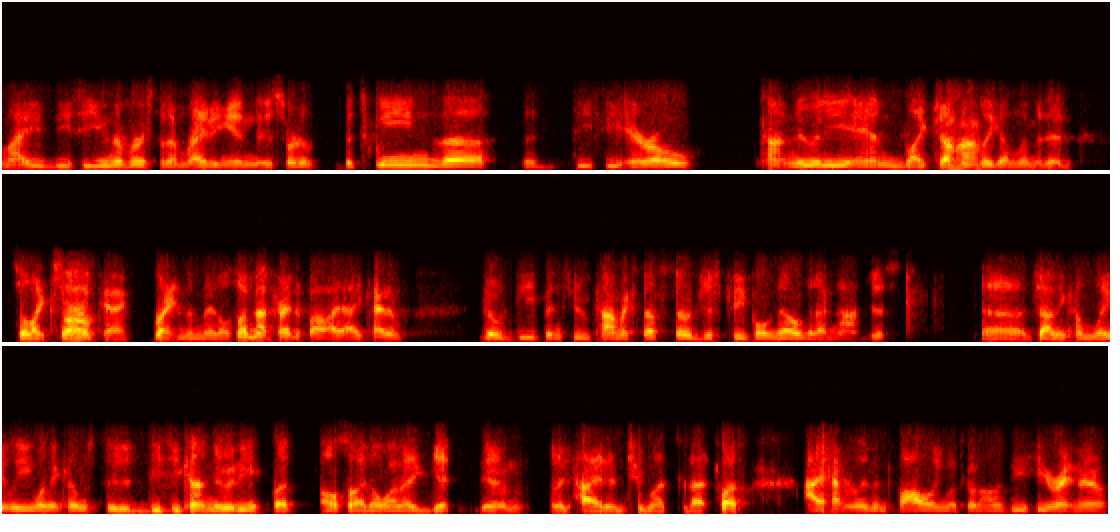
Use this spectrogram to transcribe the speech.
my DC universe that I'm writing in is sort of between the the DC Arrow continuity and like Justice Uh-huh. League Unlimited. So like sort of okay. right in the middle. So I'm not trying to follow. I, I kind of go deep into comic stuff, so just people know that I'm not just uh, Johnny Come Lately when it comes to DC continuity. But also, I don't want to get you know really tied in too much to that. Plus, I haven't really been following what's going on with DC right now,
